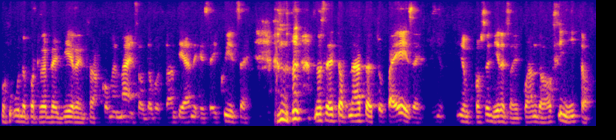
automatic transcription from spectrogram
uno potrebbe dire insomma, come mai insomma, dopo tanti anni che sei qui sei, non sei tornato al tuo paese io posso dire che quando ho finito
